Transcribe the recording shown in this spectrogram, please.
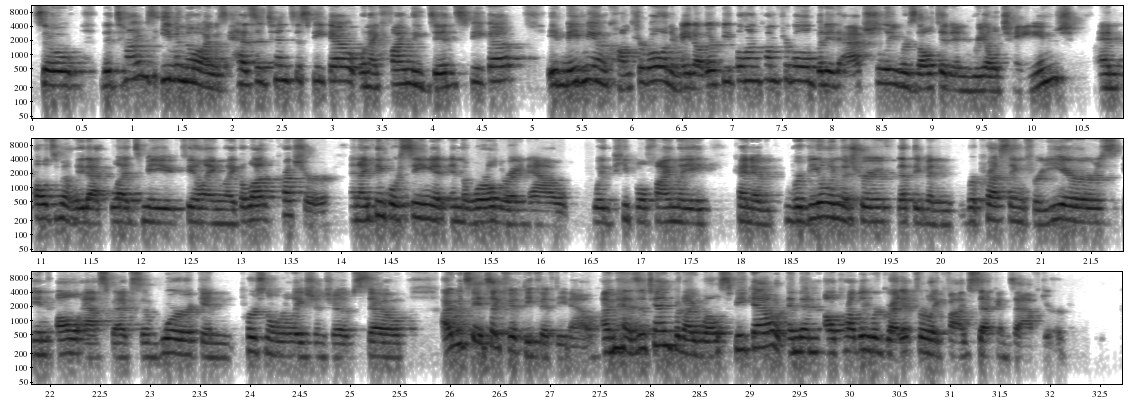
So the times, even though I was hesitant to speak out, when I finally did speak up, it made me uncomfortable and it made other people uncomfortable, but it actually resulted in real change. And ultimately, that led to me feeling like a lot of pressure. And I think we're seeing it in the world right now with people finally kind of revealing the truth that they've been repressing for years in all aspects of work and personal relationships. So I would say it's like 50 50 now. I'm hesitant, but I will speak out and then I'll probably regret it for like five seconds after.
